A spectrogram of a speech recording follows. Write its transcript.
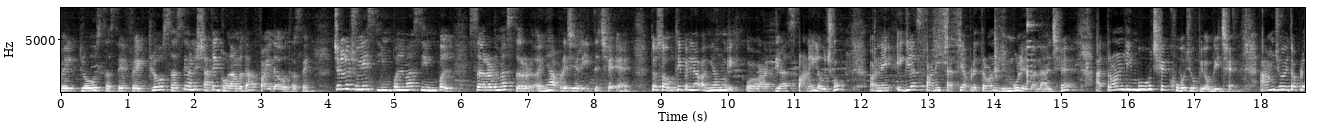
વેઇટ લોસ થશે ફેટ લોસ થશે અને સાથે ઘણા બધા ફાયદાઓ થશે. ચલો જોઈએ સિમ્પલમાં સિમ્પલ, સરળમાં સરળ અહીંયા આપણે જે રીત છે એ. તો સૌથી પહેલાં અહીંયા હું એક ગ્લાસ પાણી લઉં છું અને એક ગ્લાસ પાણી સાથે આપણે ત્રણ લીંબુ લેવાના છે. આ ત્રણ લીંબુ છે, ખૂબ જ ઉપયોગી છે. આમ જોઈએ તો આપણે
